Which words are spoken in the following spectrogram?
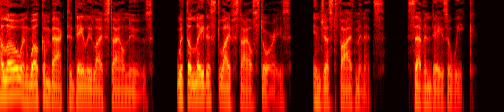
Hello and welcome back to Daily Lifestyle News with the latest lifestyle stories in just five minutes, seven days a week.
